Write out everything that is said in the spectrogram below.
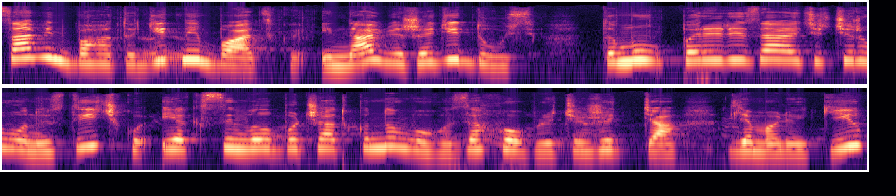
Сам він багатодітний батько і навіть вже дідусь. Тому, перерізаючи червону стрічку як символ початку нового захоплюючого життя для малюків,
